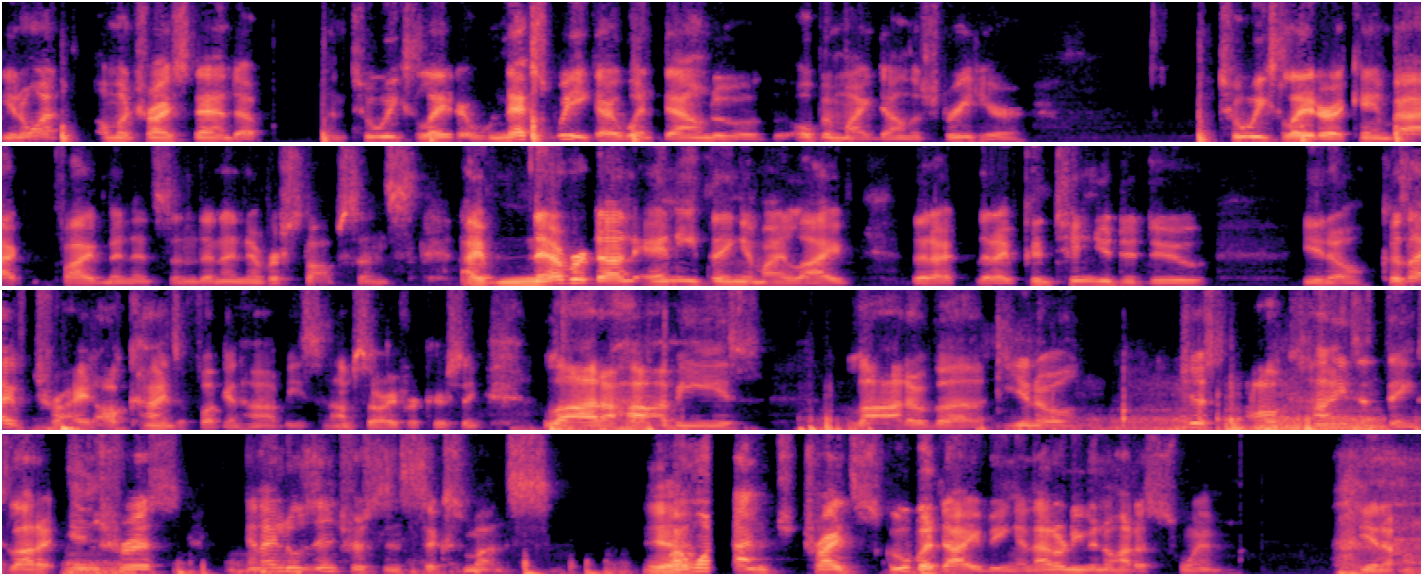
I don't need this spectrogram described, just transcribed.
you know what? I'm gonna try stand up. And two weeks later next week i went down to open mic down the street here two weeks later, I came back five minutes, and then I never stopped since. I've never done anything in my life that I that I've continued to do, you know, because I've tried all kinds of fucking hobbies. I'm sorry for cursing. A lot of hobbies, a lot of uh, you know, just all kinds of things, a lot of interest, and I lose interest in six months. Yeah. I one time tried scuba diving, and I don't even know how to swim. You know.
